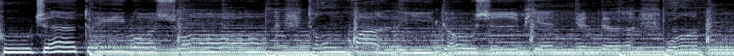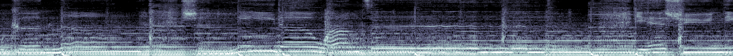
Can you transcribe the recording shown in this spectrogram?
哭着对我说，童话里都是骗人的，我不可能是你的王子。也许你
